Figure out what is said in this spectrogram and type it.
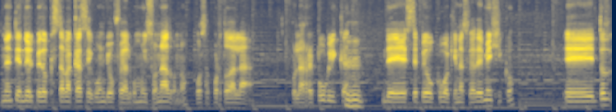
no entendió el pedo que estaba acá, según yo fue algo muy sonado, ¿no? O sea, por toda la, por la república de este pedo que hubo aquí en la Ciudad de México. Eh, entonces,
